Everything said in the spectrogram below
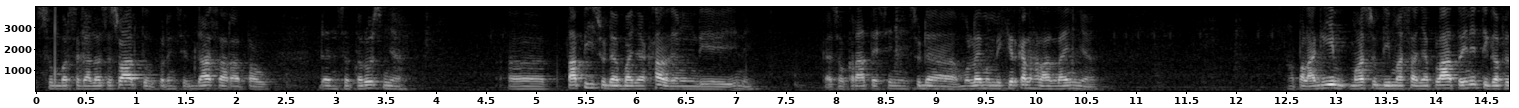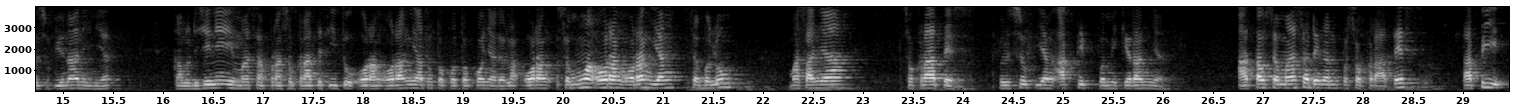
sumber segala sesuatu, prinsip dasar atau dan seterusnya. Eh, tapi sudah banyak hal yang di ini kayak Sokrates ini sudah mulai memikirkan hal-hal lainnya. Apalagi masuk di masanya Plato ini tiga filsuf Yunani ini ya. Kalau di sini masa Prasokrates itu orang-orangnya atau tokoh-tokohnya adalah orang semua orang-orang yang sebelum masanya Sokrates, filsuf yang aktif pemikirannya. Atau semasa dengan Sokrates tapi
